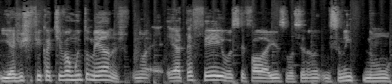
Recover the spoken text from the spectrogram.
E a justificativa é muito menos. É, é até feio você falar isso. Você não, você não, não,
